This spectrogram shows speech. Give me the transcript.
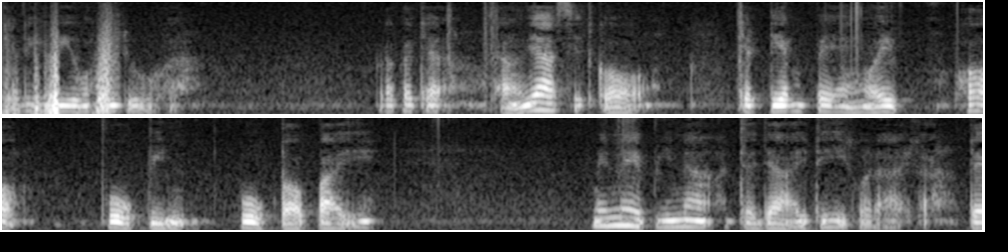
จะรีวิวให้ดูค่ะ แล้วก็จะถางหญ้าเสร็จก็จะเตรียมแปลงไว้เพาะปลูกปีนปลูกต่อไป ไม่แน่ปีหน้าอาจจะย้ายที่ก็ได้ค่ะ แต่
